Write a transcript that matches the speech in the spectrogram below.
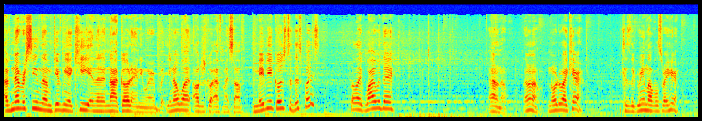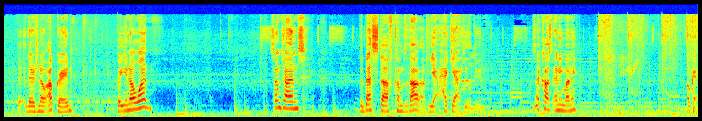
I've never seen them give me a key and then it not go to anywhere, but you know what? I'll just go F myself. And maybe it goes to this place? But like, why would they? I don't know. I don't know. Nor do I care. Because the green level's right here. Th there's no upgrade. But you know what? Sometimes the best stuff comes without up. Yeah, heck yeah, heal, dude. Does that cost any money? Okay.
